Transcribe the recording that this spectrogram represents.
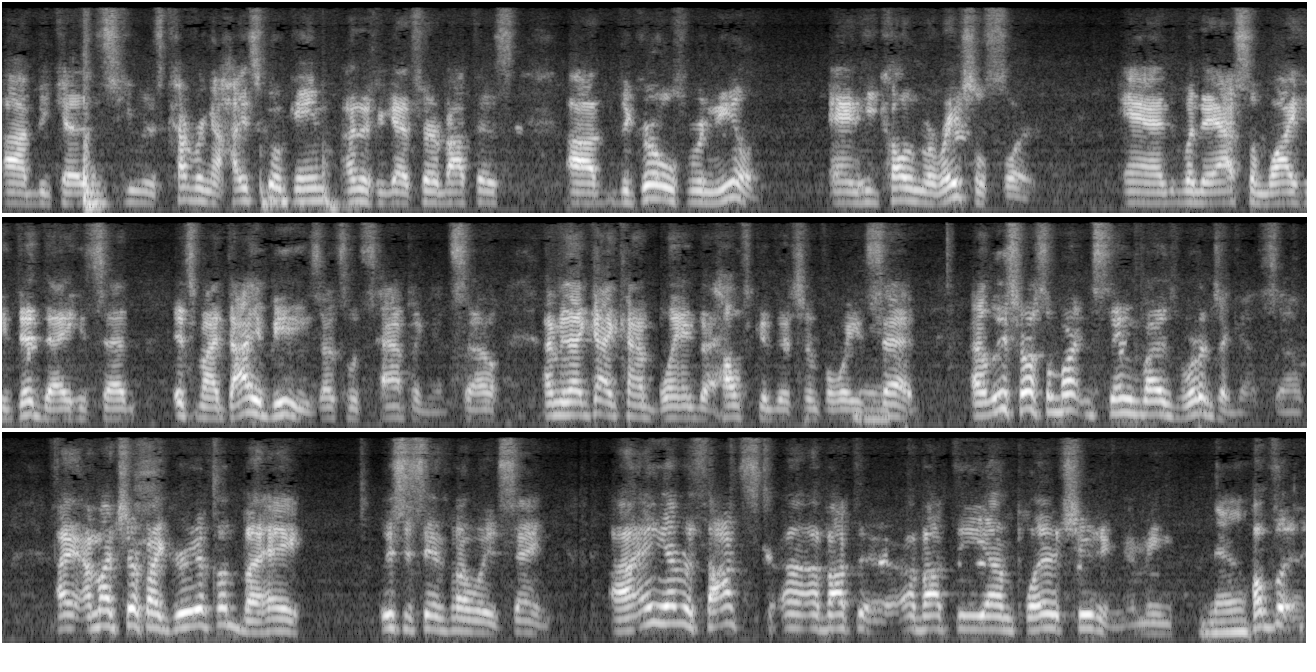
uh, because he was covering a high school game. I don't know if you guys heard about this. Uh, the girls were kneeling, and he called them a racial slur. And when they asked him why he did that, he said, "It's my diabetes. That's what's happening." And so, I mean, that guy kind of blamed a health condition for what he yeah. said. At least Russell Martin's standing by his words, I guess. So. I, am not sure if I agree with him, but hey, at least it stands by what he's saying. Uh, any other thoughts uh, about the about the um, Polaris shooting? I mean, no. Hopefully,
